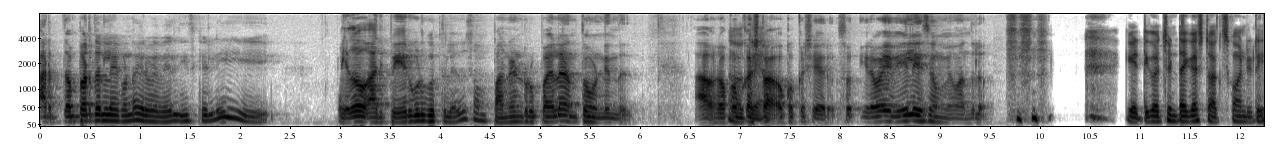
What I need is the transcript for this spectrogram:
అర్థం పర్థం లేకుండా ఇరవై వేలు తీసుకెళ్ళి ఏదో అది పేరు కూడా గుర్తులేదు. సమ్ పన్నెండు రూపాయలు ఎంతో ఉండింది అది. ఒక్కొక్క స్టా ఒక్కొక్క షేర్. సో ఇరవై వేలు వేసాం మేము అందులో. గట్టిగా వచ్చి ఉంటాయి స్టాక్స్ క్వాంటిటీ?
